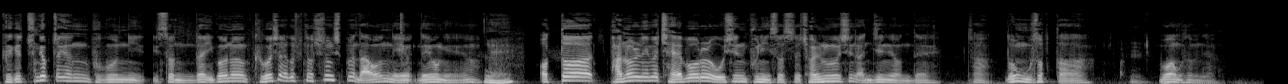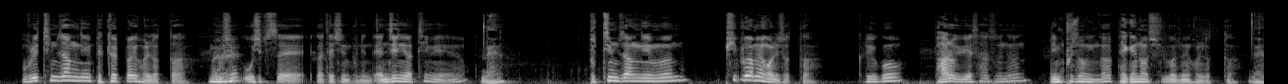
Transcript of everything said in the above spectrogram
되게 충격적인 부분이 있었는데 이거는 그것이 알고 싶은 추정 10분에 나온 내용- 내용이에요. 예. 어떠 반올림의 제보를 오신 분이 있었어요. 젊으신 엔지니어인데 자 너무 무섭다. 뭐가 무섭냐? 우리 팀장님 백혈병에 걸렸다. 네? 50, 50 세가 되신 분인데 엔지니어 팀이에요. 네. 부팀장님은 피부암에 걸리셨다. 그리고 바로 위에 사수는 림프종인가 백에너스 유가종에 걸렸다. 네.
